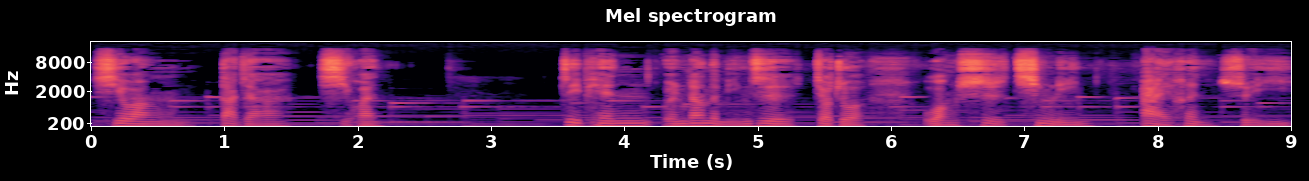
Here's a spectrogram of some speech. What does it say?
希望大家喜欢。这篇文章的名字叫做《往事清零，爱恨随意》。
